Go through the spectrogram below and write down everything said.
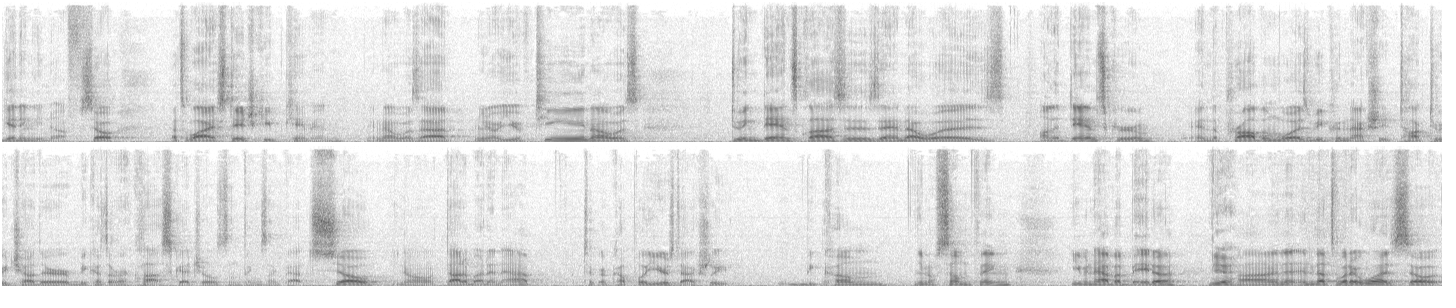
getting enough. So that's why StageKeep came in. And I was at, you know, U of T and I was doing dance classes and I was on the dance crew. And the problem was we couldn't actually talk to each other because of our class schedules and things like that. So, you know, thought about an app. took a couple of years to actually become, you know, something, even have a beta. Yeah. Uh, and, and that's what it was. So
